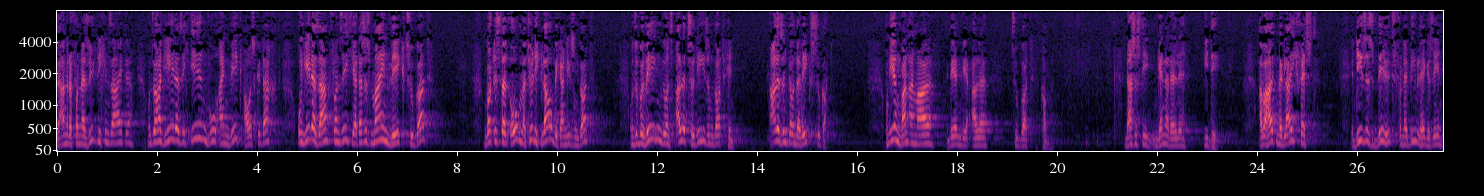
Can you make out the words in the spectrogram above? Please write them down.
der andere von der südlichen Seite. Und so hat jeder sich irgendwo einen Weg ausgedacht und jeder sagt von sich, ja, das ist mein Weg zu Gott. Und Gott ist da oben, natürlich glaube ich an diesen Gott. Und so bewegen wir uns alle zu diesem Gott hin. Alle sind wir unterwegs zu Gott. Und irgendwann einmal werden wir alle zu Gott kommen. Das ist die generelle Idee. Aber halten wir gleich fest, dieses Bild von der Bibel her gesehen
